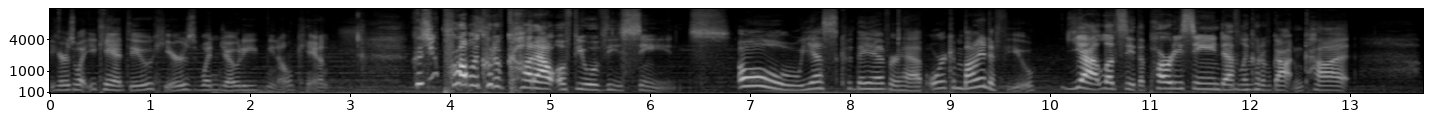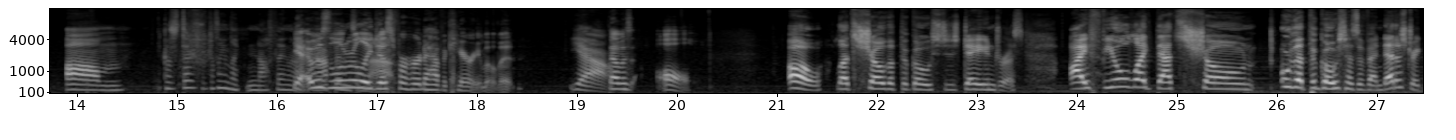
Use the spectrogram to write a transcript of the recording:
Here's what you can't do. Here's when Jodie, you know, can't. Because you probably could have cut out a few of these scenes. Oh yes, could they ever have or combined a few? Yeah, let's see. The party scene definitely could have gotten cut. Um, because there's really like nothing. That Yeah, it was literally just for her to have a carry moment. yeah. That was all. oh, let's show that the ghost is dangerous. I feel like that's shown, or that the ghost has a vendetta streak.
